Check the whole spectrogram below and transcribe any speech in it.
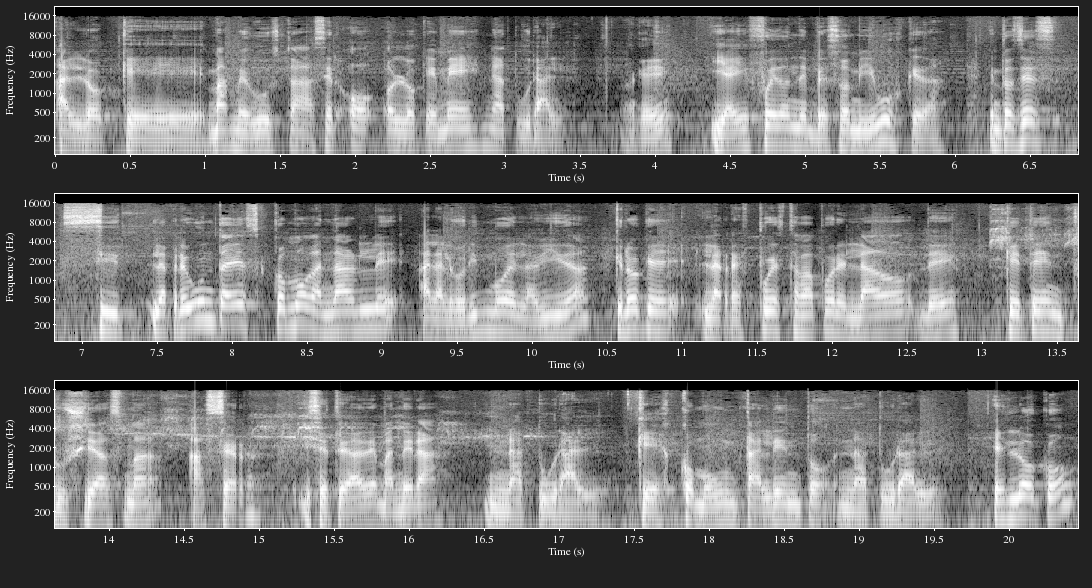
a lo que más me gusta hacer o, o lo que me es natural. Y ahí fue donde empezó mi búsqueda. Entonces, si la pregunta es cómo ganarle al algoritmo de la vida, creo que la respuesta va por el lado de qué te entusiasma hacer y se te da de manera natural, que es como un talento natural. Es loco,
